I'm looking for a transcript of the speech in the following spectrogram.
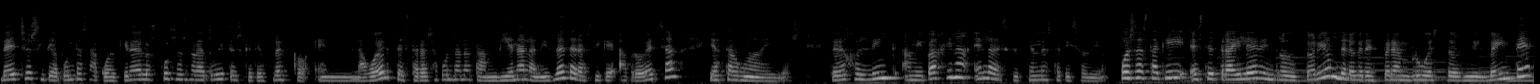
De hecho, si te apuntas a cualquiera de los cursos gratuitos que te ofrezco en la web, te estarás apuntando también a la newsletter, así que aprovecha y hazte alguno de ellos. Te dejo el link a mi página en la descripción de este episodio. Pues hasta aquí este tráiler introductorio de lo que te espera en Blue este 2020.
